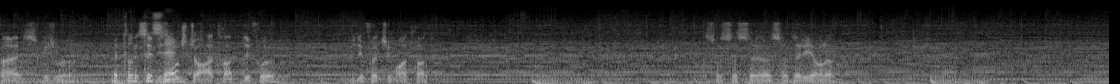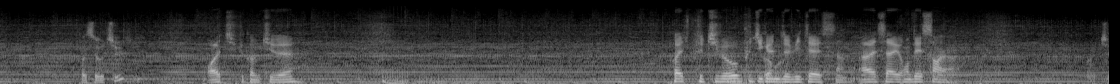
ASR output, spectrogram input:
Ouais, c'est ce que je vois. Mais C'est bizarre, je te rattrape des fois. Puis des fois tu me rattrapes. Sur ce, ce, ce délire là. Passer au-dessus? Ouais, tu fais comme tu veux. Après, plus tu vas haut, plus tu gagnes de vitesse. hein. Ah ouais, ça, on descend là. Ok.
